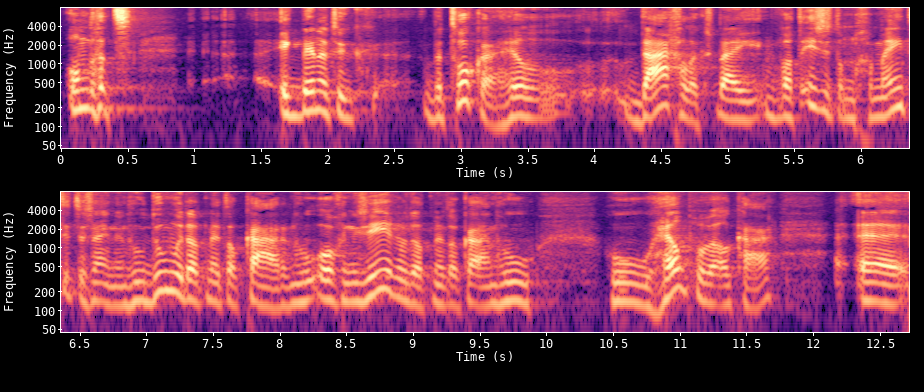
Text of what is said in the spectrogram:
Omdat ik ben natuurlijk betrokken heel dagelijks bij wat is het om gemeente te zijn en hoe doen we dat met elkaar en hoe organiseren we dat met elkaar en hoe, hoe helpen we elkaar. Uh,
